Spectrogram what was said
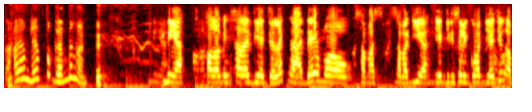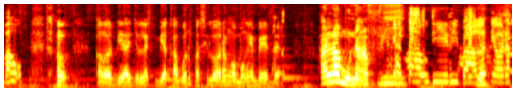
Nah, yang lihat tuh gantengan. ini ya kalau misalnya dia jelek nggak ada yang mau sama sama dia yang jadi selingkuhan dia aja nggak mau Kalau kalau dia jelek dia kabur pasti lu orang ngomongnya beda. Halah munafik. nggak tahu diri banget ya orang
